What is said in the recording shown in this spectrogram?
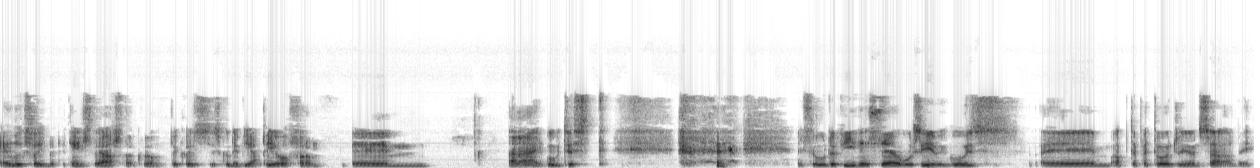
it looks like we potentially are stuck with him because it's going to be a payoff for him. Um, and I will just it's all repeating itself. We'll see how it goes um, up to Pittodrie on Saturday.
